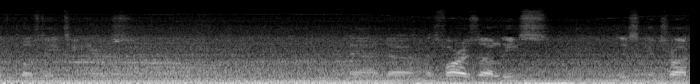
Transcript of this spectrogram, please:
getting close to 18 years. And uh, as far as uh, lease leasing a truck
